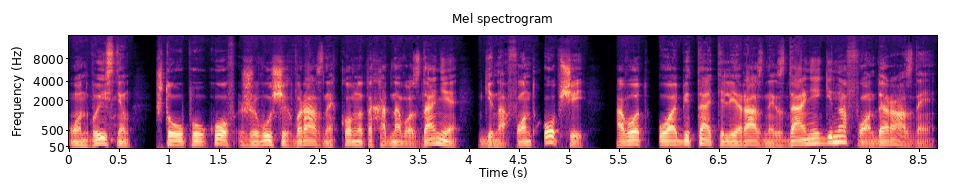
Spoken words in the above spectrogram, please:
Он выяснил, что у пауков, живущих в разных комнатах одного здания, генофонд общий, а вот у обитателей разных зданий генофонды разные.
